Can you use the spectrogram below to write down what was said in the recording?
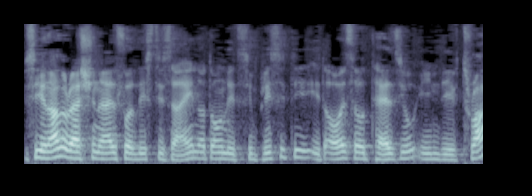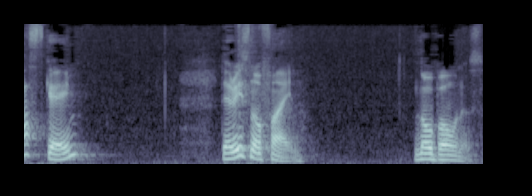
you see another rationale for this design. Not only its simplicity it also tells you in the trust game there is no fine no bonus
